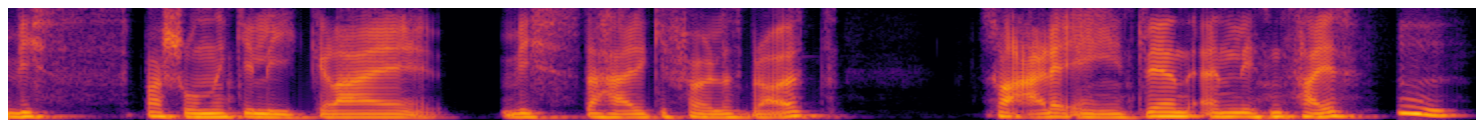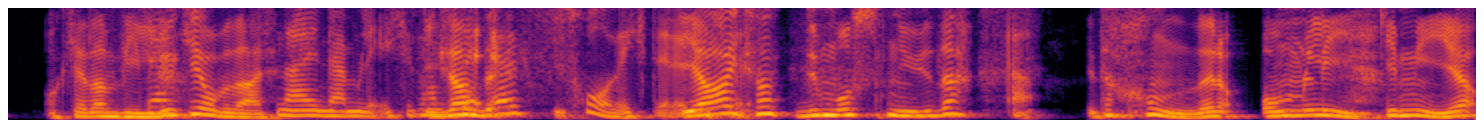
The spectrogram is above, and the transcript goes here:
Hvis personen ikke liker deg, hvis det her ikke føles bra ut, så er det egentlig en, en liten seier. Mm. Ok, da vil Ja. du ikke jobbe der. Nei, nemlig. Ikke sant? Ikke sant? Det er så viktig. Ja, ikke sant? Du må snu det. Ja. Det handler om like mye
